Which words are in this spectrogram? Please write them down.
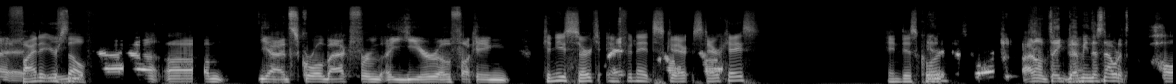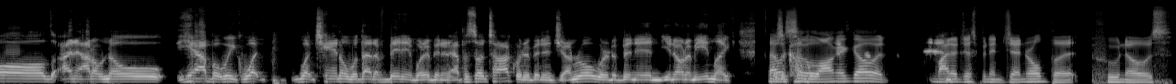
Uh, find it yourself. Yeah, um, yeah, and scroll back from a year of fucking Can you search Infinite Scare- Staircase in in Discord? I don't think. I mean, that's not what it's called. I, I don't know. Yeah, but like, what what channel would that have been in? Would it have been an episode talk? Would it have been in general? Would it have been in? You know what I mean? Like, That there's a was so long ago. It might have just been in general, but who knows?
